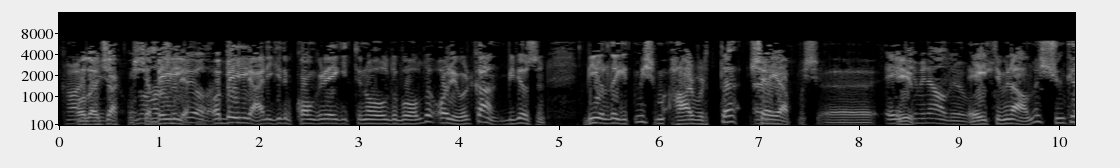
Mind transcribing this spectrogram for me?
Kahn olacakmış. Ya belli. O belli. Hani gidip kongreye gitti ne oldu bu oldu. Oliver Kahn biliyorsun. Bir yılda gitmiş Harvard'da şey Evet. yapmış. e, Eğitimini alıyor. bu. eğitimini almış. Çünkü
